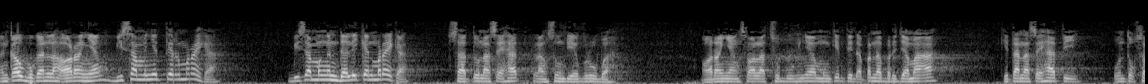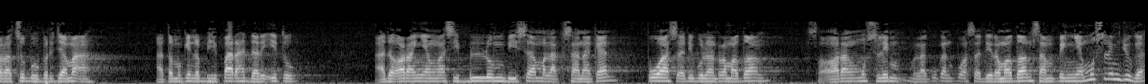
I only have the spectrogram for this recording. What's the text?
Engkau bukanlah orang yang bisa menyetir mereka, bisa mengendalikan mereka. Satu nasihat langsung dia berubah. Orang yang sholat subuhnya mungkin tidak pernah berjamaah, kita nasihati untuk sholat subuh berjamaah atau mungkin lebih parah dari itu ada orang yang masih belum bisa melaksanakan puasa di bulan Ramadan. Seorang muslim melakukan puasa di Ramadan sampingnya muslim juga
